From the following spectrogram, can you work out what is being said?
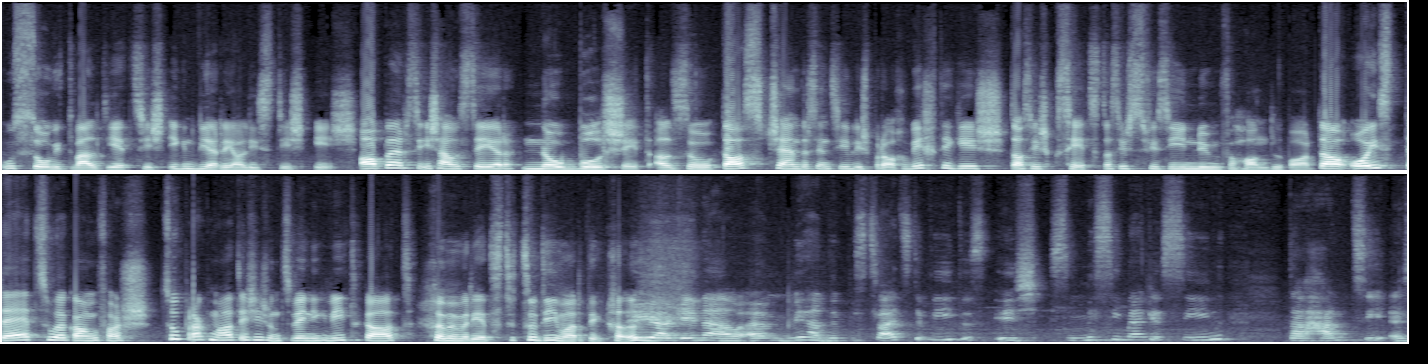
aus so wie die Welt jetzt ist, irgendwie realistisch ist. Aber sie ist auch sehr no Bullshit. Also, dass gendersensible Sprache wichtig ist, das ist Gesetz, das ist für sie nicht mehr verhandelbar. Da uns der Zugang fast zu pragmatisch ist und zu wenig weit geht, kommen wir jetzt zu deinem Artikel. Ja, genau. Ähm, wir haben etwas Zweites dabei, das ist Missy Magazine. Da haben sie ein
